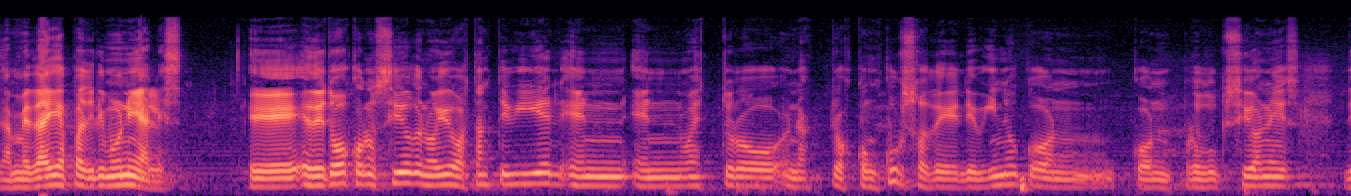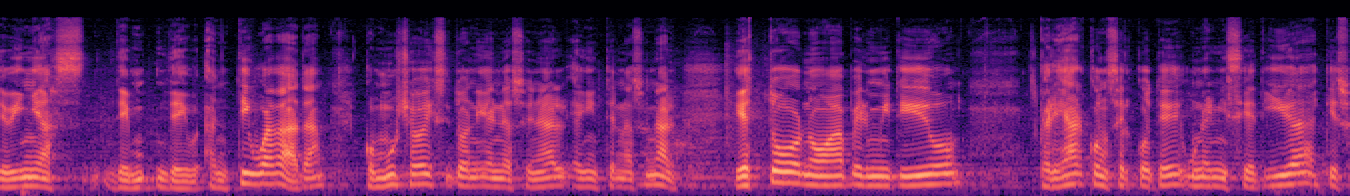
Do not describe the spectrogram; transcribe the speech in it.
las medallas patrimoniales. Eh, es de todos conocido que nos ha ido bastante bien en, nuestros concursos de, vino con, producciones de viñas de, antigua data, con mucho éxito a nivel nacional e internacional. Esto nos ha permitido crear con Cercoté una iniciativa que es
